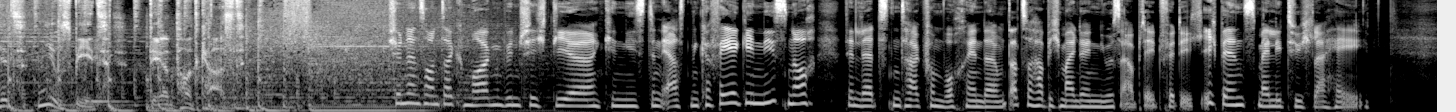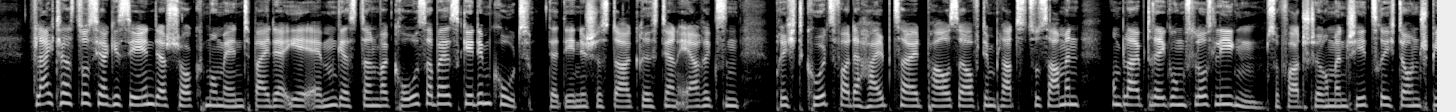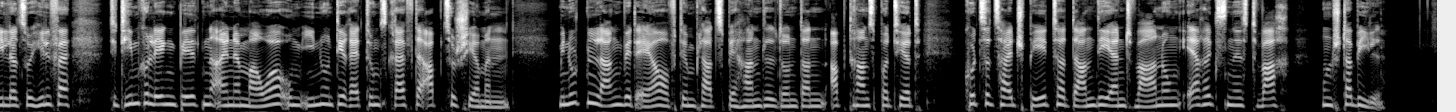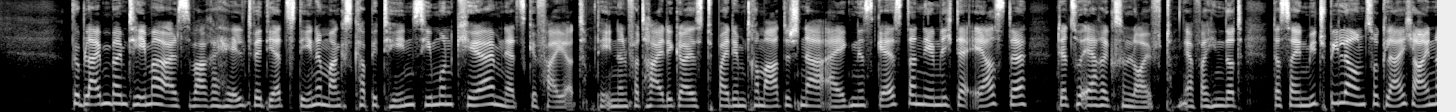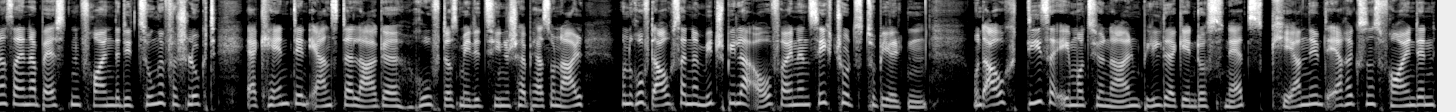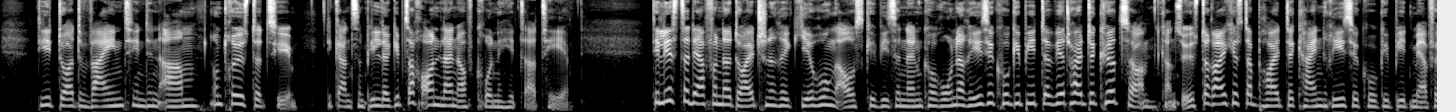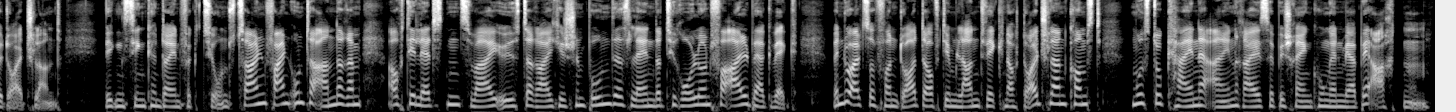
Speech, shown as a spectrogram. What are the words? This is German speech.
Hit Newsbeat, der Podcast. Schönen Sonntagmorgen wünsche ich dir. Genieß den ersten Kaffee, genieß noch den letzten Tag vom Wochenende. Und dazu habe ich mal ein News-Update für dich. Ich bin Smelly Tüchler. Hey. Vielleicht hast du es ja gesehen, der Schockmoment bei der EM gestern war groß, aber es geht ihm gut. Der dänische Star Christian Eriksen bricht kurz vor der Halbzeitpause auf dem Platz zusammen und bleibt regungslos liegen. Sofort stürmen Schiedsrichter und Spieler zu Hilfe. Die Teamkollegen bilden eine Mauer, um ihn und die Rettungskräfte abzuschirmen. Minutenlang wird er auf dem Platz behandelt und dann abtransportiert. Kurze Zeit später dann die Entwarnung, Eriksen ist wach und stabil. Wir bleiben beim Thema. Als wahrer Held wird jetzt Dänemarks Kapitän Simon Kjær im Netz gefeiert. Der Innenverteidiger ist bei dem dramatischen Ereignis gestern nämlich der Erste, der zu Eriksen läuft. Er verhindert, dass sein Mitspieler und zugleich einer seiner besten Freunde die Zunge verschluckt. Er kennt den Ernst der Lage, ruft das medizinische Personal und ruft auch seine Mitspieler auf, einen Sichtschutz zu bilden. Und auch diese emotionalen Bilder gehen durchs Netz. Kern nimmt Eriksons Freundin, die dort weint, in den Arm und tröstet sie. Die ganzen Bilder gibt's auch online auf kronehit.at. Die Liste der von der deutschen Regierung ausgewiesenen Corona-Risikogebiete wird heute kürzer. Ganz Österreich ist ab heute kein Risikogebiet mehr für Deutschland. Wegen sinkender Infektionszahlen fallen unter anderem auch die letzten zwei österreichischen Bundesländer Tirol und Vorarlberg weg. Wenn du also von dort auf dem Landweg nach Deutschland kommst, musst du keine Einreisebeschränkungen mehr beachten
